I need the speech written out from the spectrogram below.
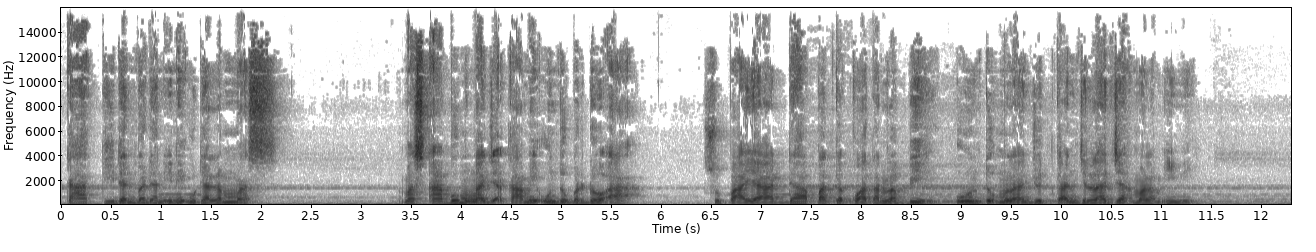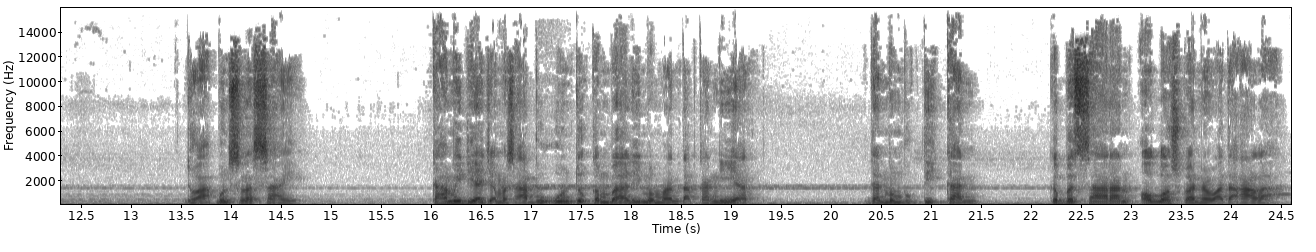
Kaki dan badan ini udah lemas. Mas Abu mengajak kami untuk berdoa Supaya dapat kekuatan lebih Untuk melanjutkan jelajah malam ini. Doa pun selesai. Kami diajak Mas Abu untuk kembali memantapkan niat Dan membuktikan Kebesaran Allah Subhanahu wa Ta'ala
